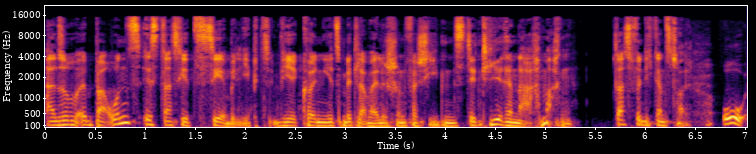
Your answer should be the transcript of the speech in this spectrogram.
Also äh, bei uns ist das jetzt sehr beliebt. Wir können jetzt mittlerweile schon verschiedenste Tiere nachmachen. Das finde ich ganz toll. Oh,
